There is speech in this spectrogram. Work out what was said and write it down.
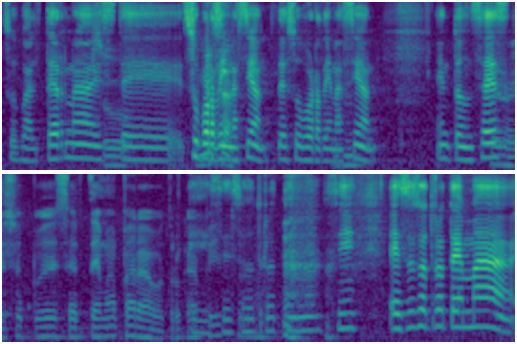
Subalterna, este, subordinación, de subordinación. Entonces... Pero eso puede ser tema para otro capítulo. Ese es otro tema, sí. Ese es otro tema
